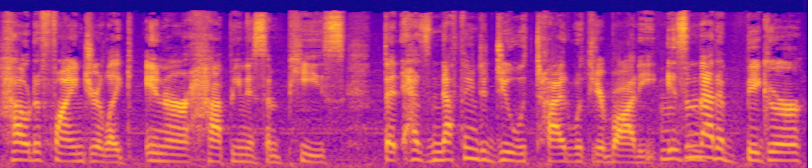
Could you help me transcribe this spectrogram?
how to find your like inner happiness and peace that has nothing to do with tied with your body Mm-hmm. isn't that a bigger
